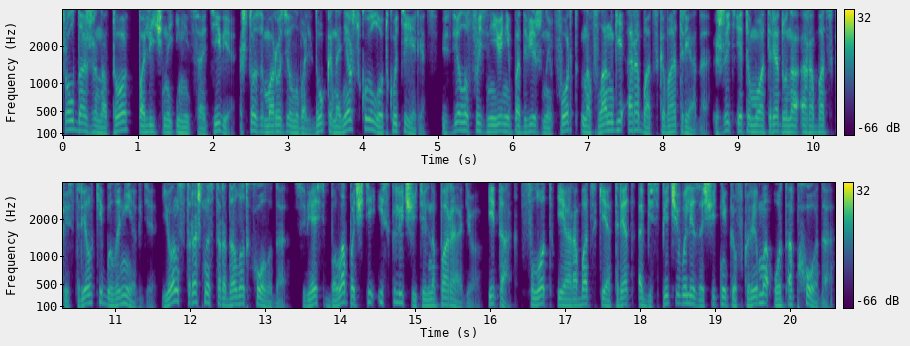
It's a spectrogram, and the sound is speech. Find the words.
пошел даже на то, по личной инициативе, что заморозил во льду канонерскую лодку «Терец», сделав из нее неподвижный форт на фланге арабатского отряда. Жить этому отряду на арабатской стрелке было негде, и он страшно страдал от холода. Связь была почти исключительно по радио. Итак, флот и арабатский отряд обеспечивали защитников Крыма от обхода.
